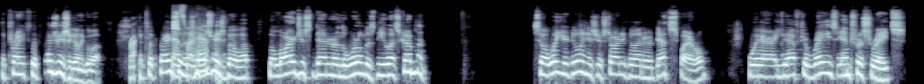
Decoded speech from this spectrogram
the price of the treasuries are going to go up. Right. If the price That's of the treasuries happened. go up, the largest debtor in the world is the US government. So what you're doing is you're starting to enter a death spiral where you have to raise interest rates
